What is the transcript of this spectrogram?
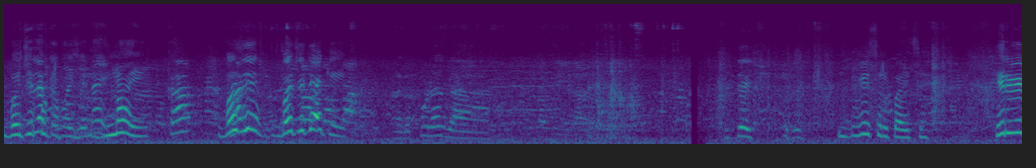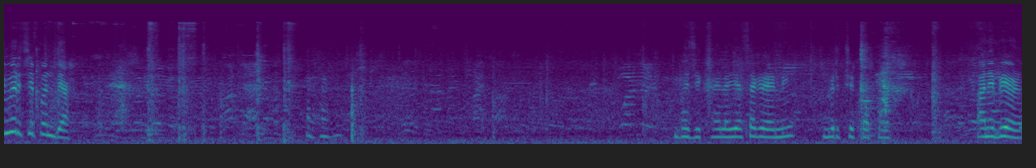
भजी का भजी नाही? नाही. का? भजी भजी द्या की. अगं पुढं जा. दे. वीस रुपयाचे. हिरवी मिरची पण द्या. भजी खायला या सगळ्यांनी. मिरची टाकून आणि बेळ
